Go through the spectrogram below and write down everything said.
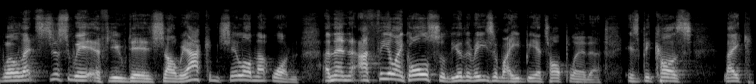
Well, let's just wait a few days, shall we? I can chill on that one. And then I feel like also the other reason why he'd be a top laner is because like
